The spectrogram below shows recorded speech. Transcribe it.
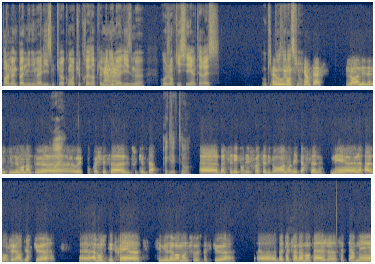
parles même pas de minimalisme? Tu vois comment tu présentes le minimalisme aux gens qui s'y intéressent ou qui te posent des gens qui s'y intéressent? Genre à mes amis qui me demandent un peu euh, ouais. pourquoi je fais ça, des trucs comme ça. Exactement. Euh, bah ça dépend des fois, ça dépend vraiment des personnes. Mais euh, là par exemple, je vais leur dire que euh, avant j'étais très, c'est mieux d'avoir moins de choses parce que bah t'as plein d'avantages, ça te permet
